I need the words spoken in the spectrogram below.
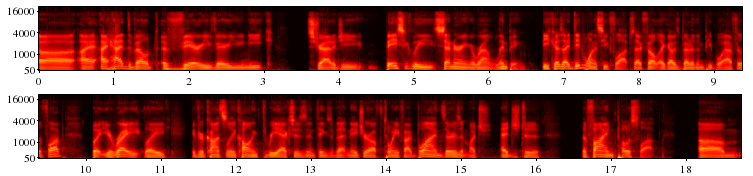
uh, I, I had developed a very, very unique strategy, basically centering around limping because I did want to see flops. I felt like I was better than people after the flop. But you're right. Like, if you're constantly calling three X's and things of that nature off 25 blinds, there isn't much edge to define post flop. Um,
